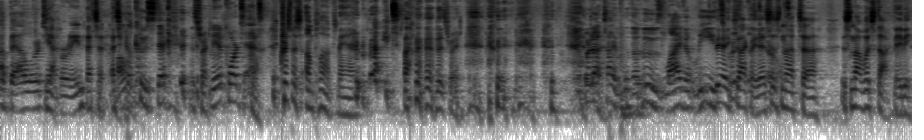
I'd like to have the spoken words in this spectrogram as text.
a bell or a tambourine. Yeah, that's it. That's all it. acoustic. That's right. Near quartet. Yeah. Christmas unplugged, man. right. that's right. we're not talking the Who's live at Leeds. Yeah, exactly. This is not. Uh, this is not Woodstock, baby.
